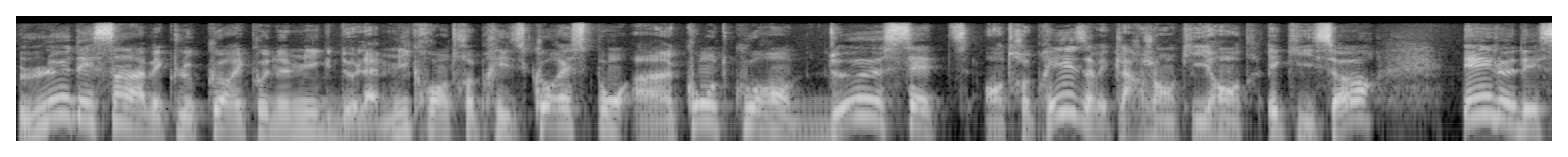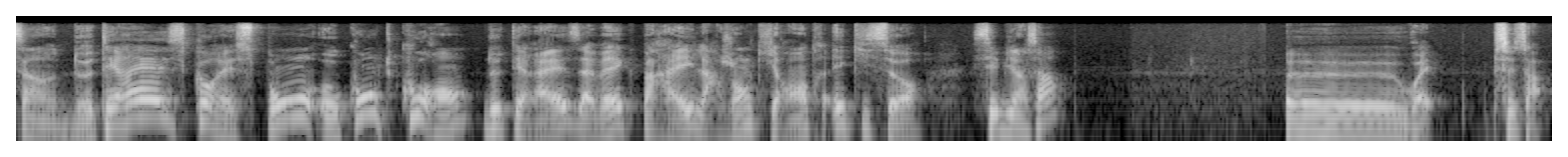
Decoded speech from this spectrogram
le dessin avec le corps économique de la micro-entreprise correspond à un compte courant de cette entreprise, avec l'argent qui y rentre et qui y sort, et le dessin de Thérèse correspond au compte courant de Thérèse avec, pareil, l'argent qui rentre et qui sort. C'est bien ça? Euh, ouais, c'est ça.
